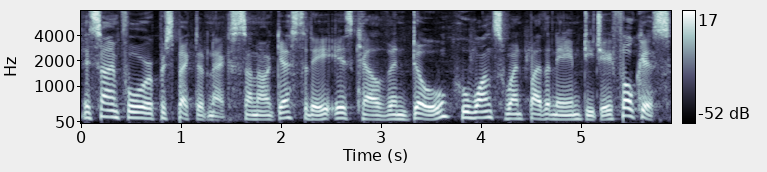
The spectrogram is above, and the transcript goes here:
It's time for Perspective next, and our guest today is Kelvin Doe, who once went by the name DJ Focus.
